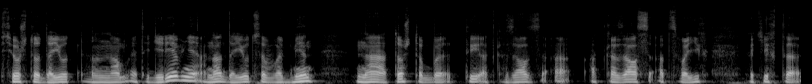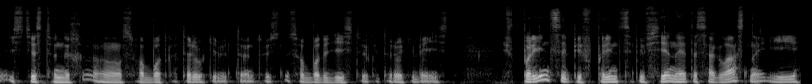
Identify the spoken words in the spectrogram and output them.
все, что дает нам эта деревня, она дается в обмен на то, чтобы ты отказался, а, отказался от своих каких-то естественных э, свобод, которые у тебя, то, есть свободы действия, которые у тебя есть. В принципе, в принципе, все на это согласны, и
